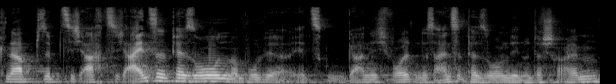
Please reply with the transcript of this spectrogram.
knapp 70, 80 Einzelpersonen, obwohl wir jetzt gar nicht wollten, dass Einzelpersonen den unterschreiben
